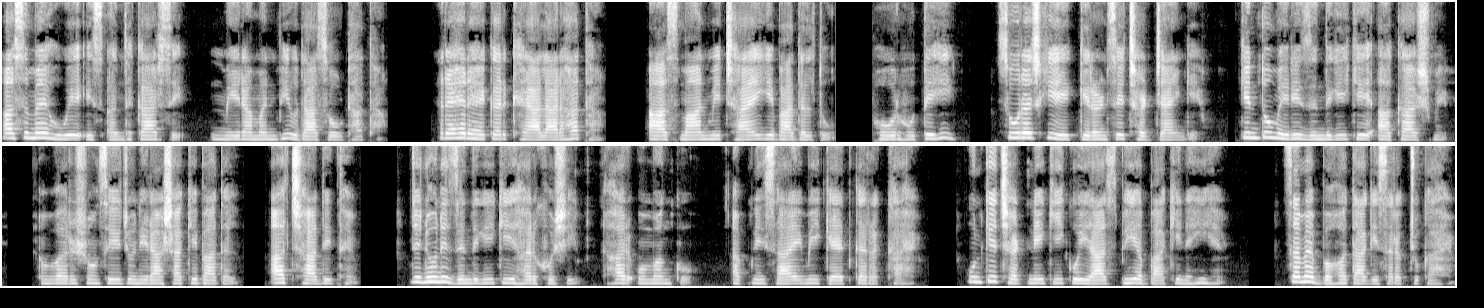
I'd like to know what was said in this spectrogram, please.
असमय हुए इस अंधकार से मेरा मन भी उदास हो उठा था। रह रहकर ख्याल आ रहा था। आसमान में छाए ये बादल तो भोर होते ही सूरज की एक किरण से छट जाएँगे। किंतु मेरी ज़िंदगी के आकाश में वर्षों से जो निराशा के बादल आच्छादित हैं, जिन्होंने ज़िंदगी की हर खुशी, हर उमंग को अपने साय में कैद कर रखा है, उनके छटने की कोई आस भी अब बाकी नहीं है। समय बहुत आगे सरक चुका है।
